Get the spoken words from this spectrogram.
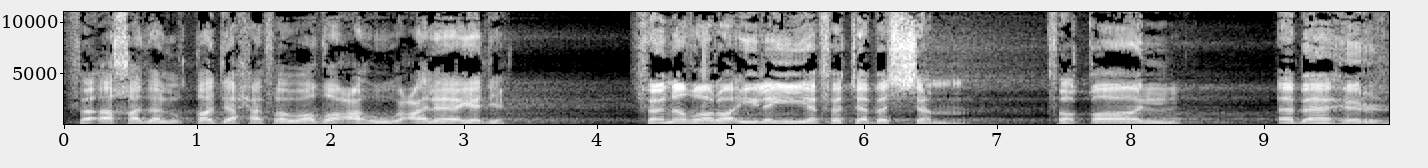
فأخذ القدح فوضعه على يده، فنظر إلي فتبسم، فقال أبا هر،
